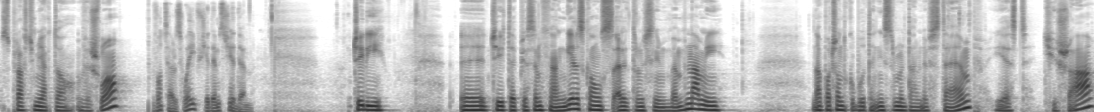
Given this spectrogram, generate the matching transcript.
Sprawdźmy, jak to wyszło. Vocals Wave 77. Czyli, yy, czyli tę piosenkę angielską z elektronicznymi bębnami. Na początku był ten instrumentalny wstęp, jest cisza,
